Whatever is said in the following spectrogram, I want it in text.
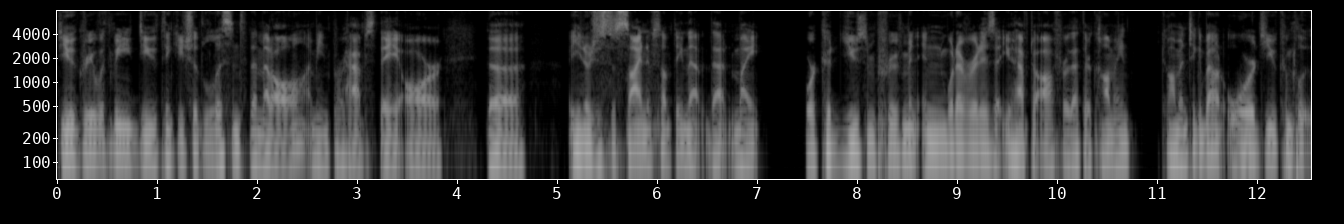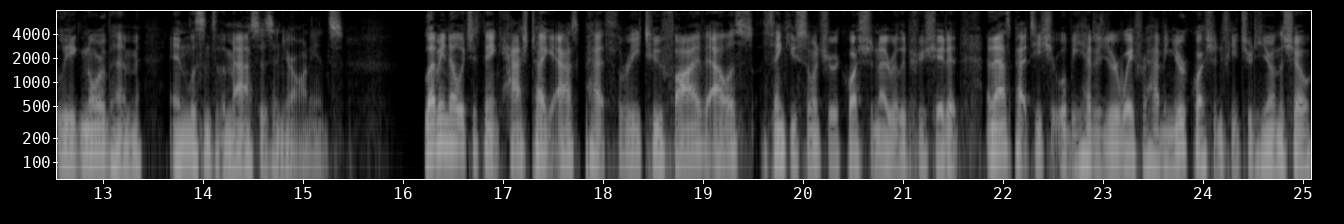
Do you agree with me? Do you think you should listen to them at all? I mean, perhaps they are the you know just a sign of something that that might or could use improvement in whatever it is that you have to offer that they're comment, commenting about or do you completely ignore them and listen to the masses in your audience let me know what you think. Hashtag AskPat325. Alice, thank you so much for your question. I really appreciate it. An Ask Pat t shirt will be headed your way for having your question featured here on the show.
